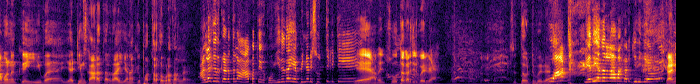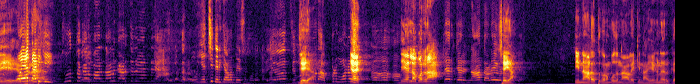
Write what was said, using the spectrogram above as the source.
அவனுக்கு இவ ஏடிஎம் கார்டை தர்றா எனக்கு பத்திரத்தை கூட தரல. அழகு இருக்க இடத்துல ஆபத்து இருக்கும். இதுதான் என் பின்னாடி சுத்திக்கிட்டே. ஏ அவன் சூத்த கடிச்சிட்டு போயிடுவேன் சுத்த விட்டு போயிடுவேன் வாட் எது எதெல்லாம் நான் கடிக்கிறீங்க? கனி? கடிக்கி. சூத்த கரும்பா இருந்தாலும் வேண்டியா எச்சி தெரிக்காம ஐயோ ஜெயா. அப்படி மூட. ஏன் லபர்றா சரி சரி நான் தலையை. நீ நாடகத்துக்கு வரும்போது நாளைக்கு நான் எங்கன இருக்க?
